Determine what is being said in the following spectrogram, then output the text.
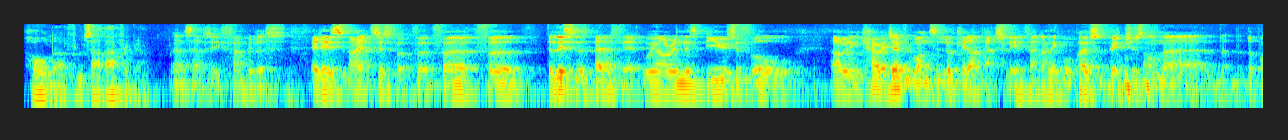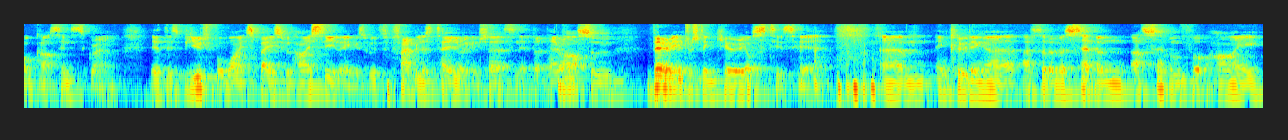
holder from South Africa. That's absolutely fabulous. It is I, just for, for, for, for the listeners' benefit. We are in this beautiful. I would encourage everyone to look it up. Actually, in fact, I think we'll post some pictures on uh, the, the podcast Instagram. This beautiful white space with high ceilings, with fabulous tailoring and shirts in it. But there are some very interesting curiosities here, um, including a, a sort of a seven a seven foot high.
